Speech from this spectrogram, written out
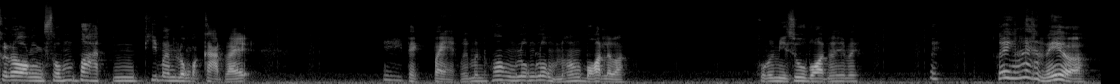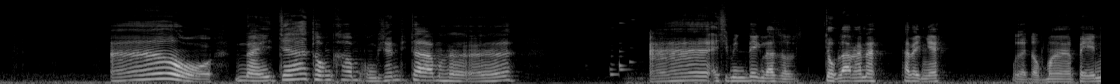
กล่องสมบัติที่มันลงประกาศไว้เอ้ยแปลกๆเลยมันห้องโล่งๆเหมือนห้องบอสเลยวะคงไม่มีสู้บอสนะใช่ไหมเฮ้ยเฮ้ยง่ายขนาดนี้เหรอ อ้าว ไหนจ้าทองคำของฉันที่ตามหา อ่าไอชิมินเด้งแล้วจบแล้วงั้นนะถ้าเป็นไง เปิดออกมาเป็น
